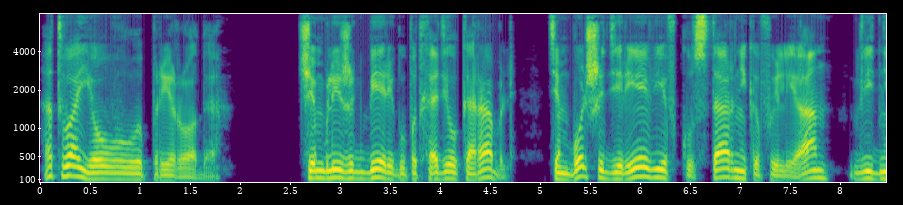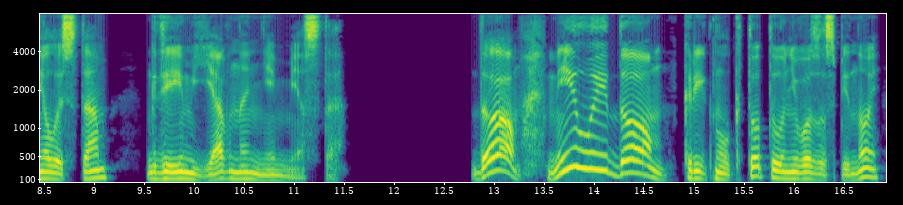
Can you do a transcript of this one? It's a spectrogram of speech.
отвоевывала природа. Чем ближе к берегу подходил корабль, тем больше деревьев, кустарников и лиан виднелось там, где им явно не место. «Дом! Милый дом!» — крикнул кто-то у него за спиной,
